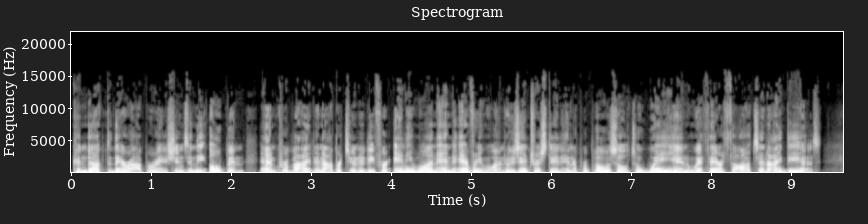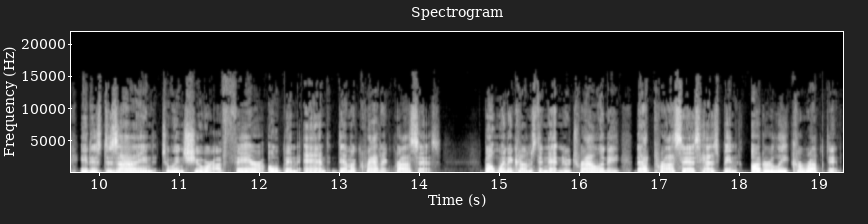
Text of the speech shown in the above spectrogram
conduct their operations in the open and provide an opportunity for anyone and everyone who's interested in a proposal to weigh in with their thoughts and ideas. It is designed to ensure a fair, open, and democratic process. But when it comes to net neutrality, that process has been utterly corrupted,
